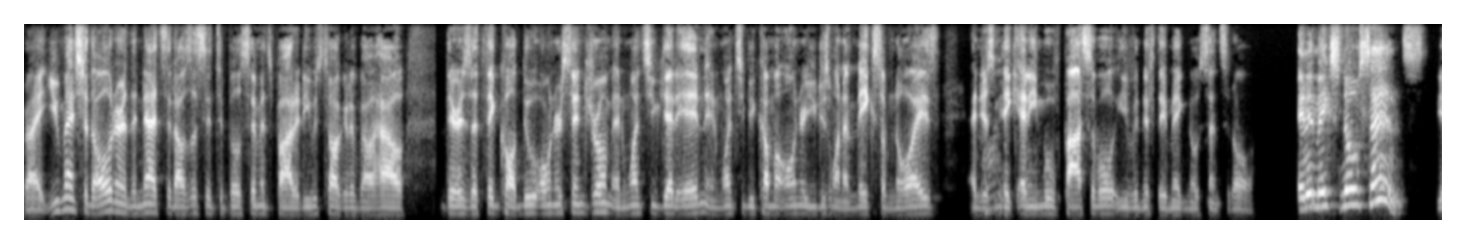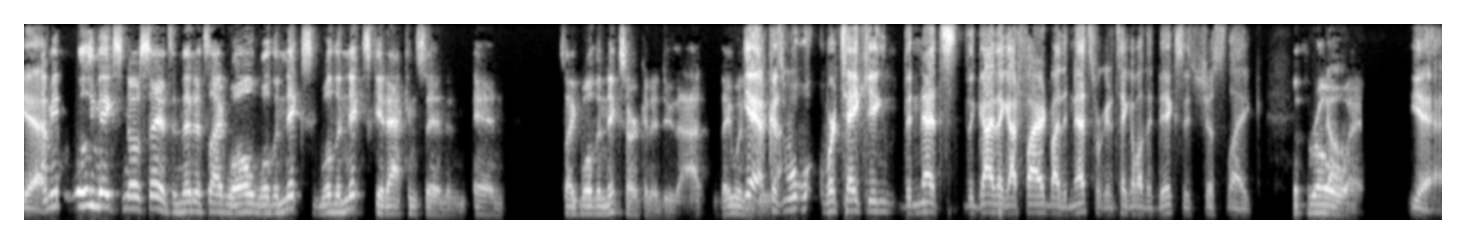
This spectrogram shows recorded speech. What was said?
right. You mentioned the owner of the Nets, and I was listening to Bill Simmons pod, and he was talking about how there's a thing called new owner syndrome, and once you get in, and once you become an owner, you just want to make some noise and just make any move possible, even if they make no sense at all. and it makes no sense. Yeah, I mean, it really makes no sense. And then it's like, well, will the Knicks, will the Knicks get Atkinson? And and it's like, well, the Knicks aren't going to do that. They wouldn't. yeah, because we're taking the Nets, the guy that got fired by the Nets, we're going to take him on the Knicks. It's just like, the throwaway. Yeah,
